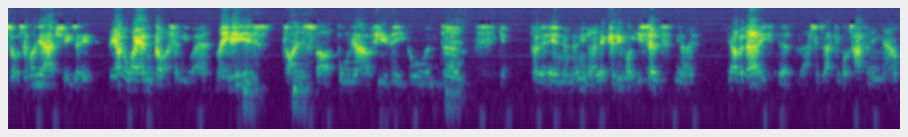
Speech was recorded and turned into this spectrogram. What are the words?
sort of said, well, yeah, actually, it, the other way hasn't got us anywhere. Maybe it mm. is time mm. to start pulling out a few people and um, get, put it in, and you know, it could be what you said, you know the other day that that's exactly what's happening now.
